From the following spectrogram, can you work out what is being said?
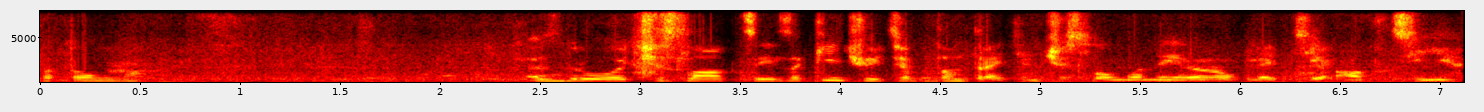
Потім з 2 числа акції закінчуються, потім третім числом вони роблять ті акції.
